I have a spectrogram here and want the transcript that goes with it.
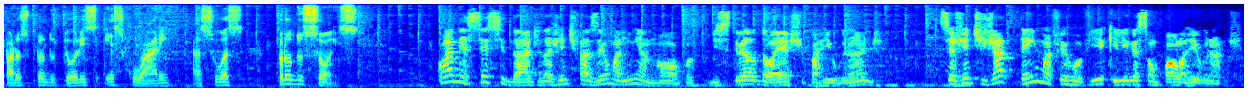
para os produtores escoarem as suas produções. Qual a necessidade da gente fazer uma linha nova de Estrela do Oeste para Rio Grande, se a gente já tem uma ferrovia que liga São Paulo a Rio Grande?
